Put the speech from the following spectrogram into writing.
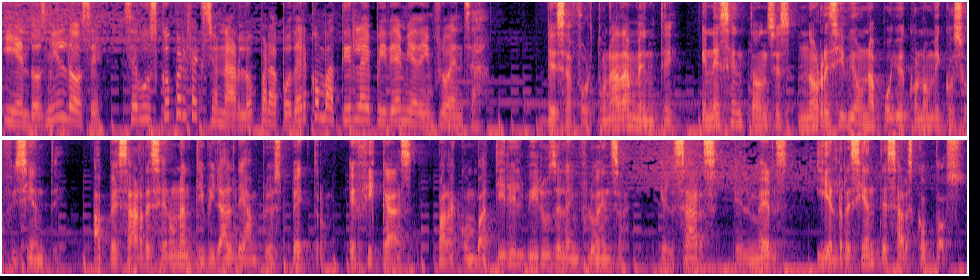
y en 2012 se buscó perfeccionarlo para poder combatir la epidemia de influenza. Desafortunadamente, en ese entonces no recibió un apoyo económico suficiente, a pesar de ser un antiviral de amplio espectro, eficaz para combatir el virus de la influenza, el SARS, el MERS y el reciente SARS-CoV-2.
